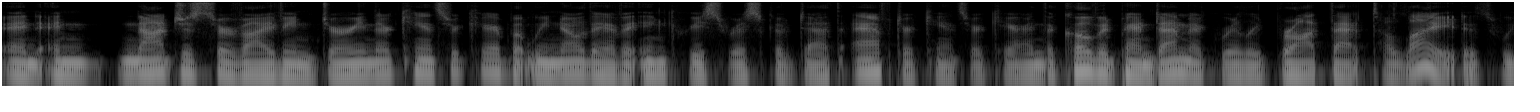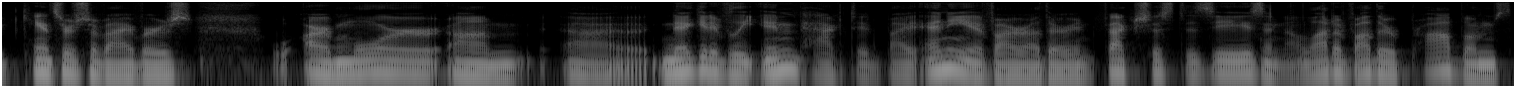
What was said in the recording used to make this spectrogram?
and and not just surviving during their cancer care, but we know they have an increased risk of death after cancer care. And the COVID pandemic really brought that to light. As we cancer survivors are more um, uh, negatively impacted by any of our other infectious disease and a lot of other problems,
